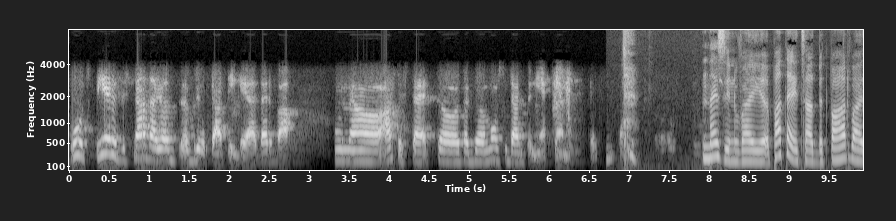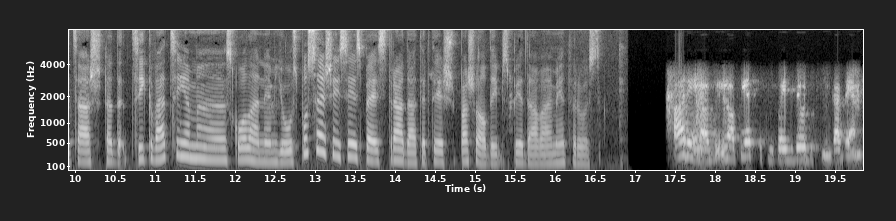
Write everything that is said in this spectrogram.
gūt pieredzi strādājot brīvprātīgajā darbā un uh, asistēt uh, tad, uh, mūsu darbiniekiem. Nezinu, vai pateicāt, bet pārvaicāšu, tad cik veciem skolēniem jūs pusē šīs iespējas strādāt ir tieši pašvaldības piedāvājuma ietveros? Arī no, no 15 līdz 20 gadiem.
